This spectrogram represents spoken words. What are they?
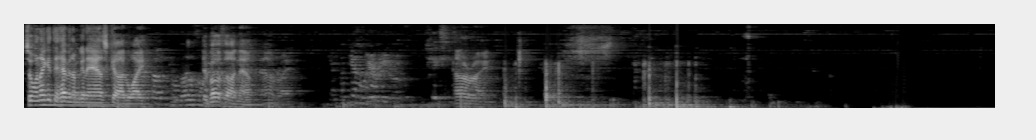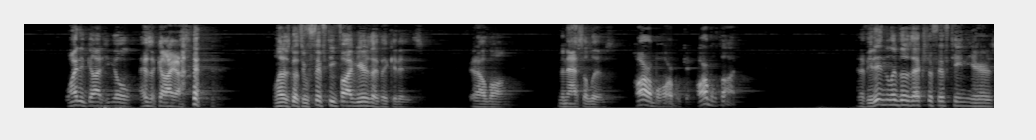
So when I get to heaven, I'm going to ask God why. They're both on now. All right. All right. Why did God heal Hezekiah? Let us go through 55 years, I think it is. And how long Manasseh lives. Horrible, horrible. Horrible time. And if he didn't live those extra 15 years,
